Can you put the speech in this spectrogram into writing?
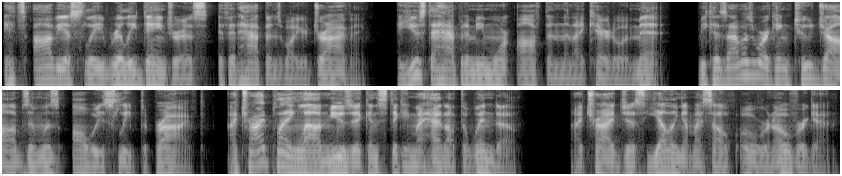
It's obviously really dangerous if it happens while you're driving. It used to happen to me more often than I care to admit, because I was working two jobs and was always sleep deprived. I tried playing loud music and sticking my head out the window. I tried just yelling at myself over and over again,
